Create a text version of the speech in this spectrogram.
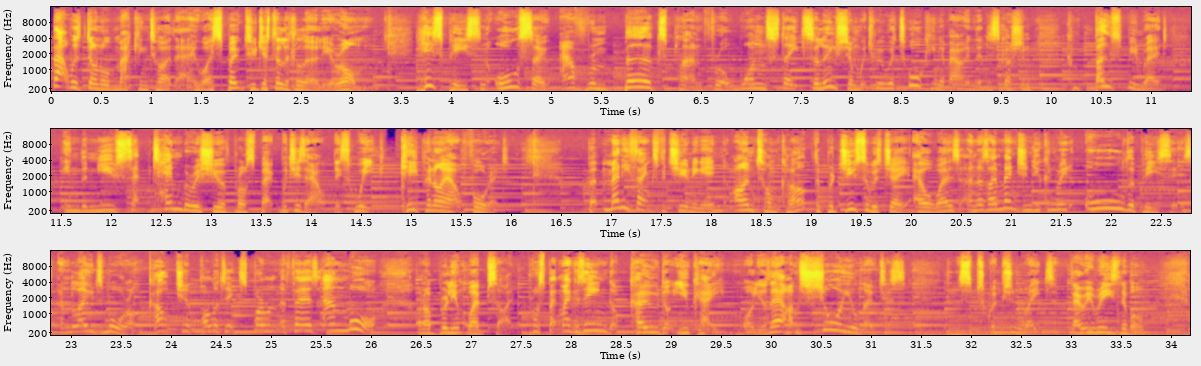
That was Donald Macintyre there, who I spoke to just a little earlier on. His piece and also Avram Burg's plan for a one state solution, which we were talking about in the discussion, can both be read in the new September issue of Prospect, which is out this week. Keep an eye out for it. But many thanks for tuning in. I'm Tom Clark, the producer was Jay Elwes, and as I mentioned, you can read all the pieces and loads more on culture, politics, foreign affairs, and more on our brilliant website, prospectmagazine.co.uk. While you're there, I'm sure you'll notice that the subscription rates are very reasonable.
